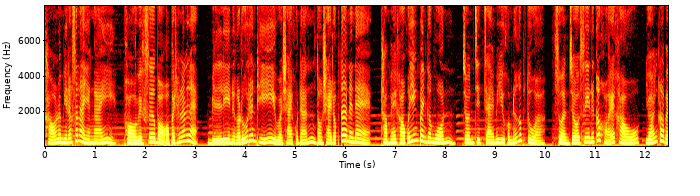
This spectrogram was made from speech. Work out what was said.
เขาน่ะมีลักษณะยังไง พอเวกเซอร์บอกออกไปเท่านั้นแหละ บิลลี่นี่ก็รู้ทันทีว่าชายคนนั้นต้องใช้ด็อกเตอร์แน่ๆทำให้เขาก็ยิ่งเป็นกังวล จนจิตใจไม่อยู่กับเนื้อกับตัว ส่วนโจซี่นั่นก็ขอให้เขา ย้อนกลับไป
